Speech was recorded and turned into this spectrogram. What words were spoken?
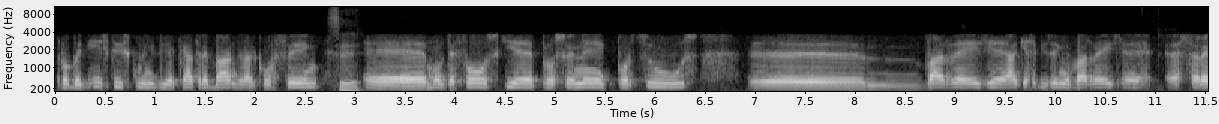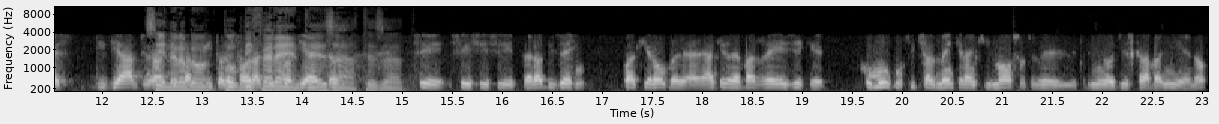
robe discris, quindi di altre bande al Confen, Sì. eh, Montefoschie, Prosenec, Porzus, ehm, Varrese, anche se disegno Varrese eh, sarei di Viaggio, Sì, ne roba un po' differente, esatto, esatto. Sì, sì, sì, sì, però disegno qualche roba eh, anche delle Varresi che comunque ufficialmente era anche mosso delle le criminologie sclavanie, no?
